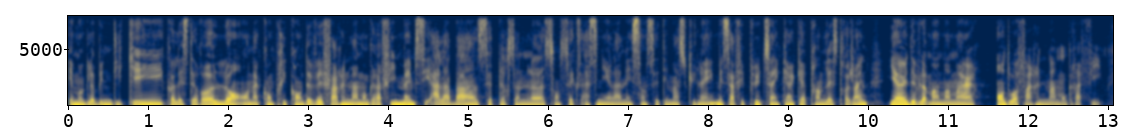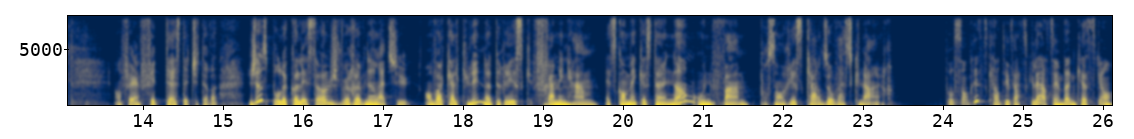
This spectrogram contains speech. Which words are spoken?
hémoglobine glyquée, cholestérol. Là, on a compris qu'on devait faire une mammographie, même si à la base, cette personne-là, son sexe assigné à la naissance était masculin, mais ça fait plus de cinq ans qu'elle prend de l'estrogène. Il y a un développement mammaire, on doit faire une mammographie. On fait un fit test, etc. Juste pour le cholestérol, je veux revenir là-dessus. On va calculer notre risque Framingham. Est-ce qu'on met que c'est un homme ou une femme pour son risque cardiovasculaire? Pour son risque cardiovasculaire, c'est une bonne question.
